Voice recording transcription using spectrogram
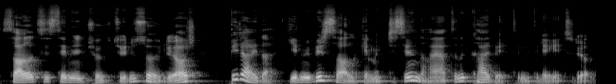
sağlık sisteminin çöktüğünü söylüyor, bir ayda 21 sağlık emekçisinin de hayatını kaybettiğini dile getiriyor.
